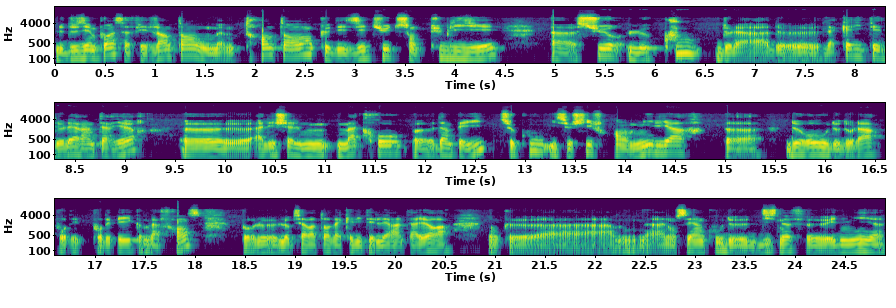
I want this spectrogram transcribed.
Le deuxième point, ça fait 20 ans ou même 30 ans que des études sont publiées euh, sur le coût de la, de la qualité de l'air intérieur euh, à l'échelle macro euh, d'un pays. Ce coût, il se chiffre en milliards euh, d'euros ou de dollars pour des, pour des pays comme la France. L'Observatoire de la qualité de l'air intérieur a, donc, a, annoncé un coût de 19,5 euh,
